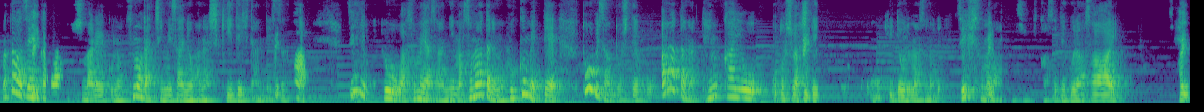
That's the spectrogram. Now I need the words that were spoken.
または前回は取締役の角田千美さんにお話聞いてきたんですが、ぜひ今日は染谷さんに、まあ、そのあたりも含めて、東美さんとしてこう新たな展開を今年はしていくことも聞いておりますので、ぜひそのお話聞かせてください。はい。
